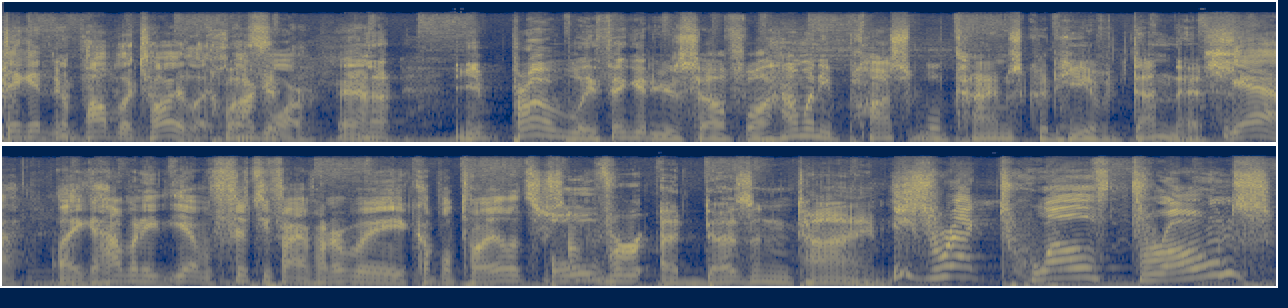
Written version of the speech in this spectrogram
stick it in a public toilet Clog before. Yeah. You're probably thinking to yourself, well, how many possible times could he have done this? Yeah, like how many? Yeah, 5,500, maybe a couple toilets or something. Over a dozen times. He's wrecked 12 thrones?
